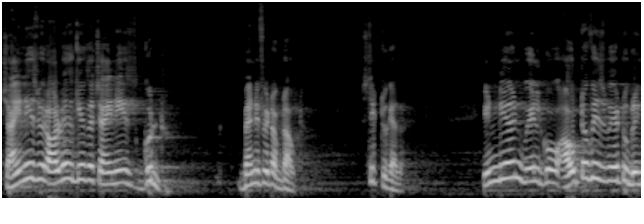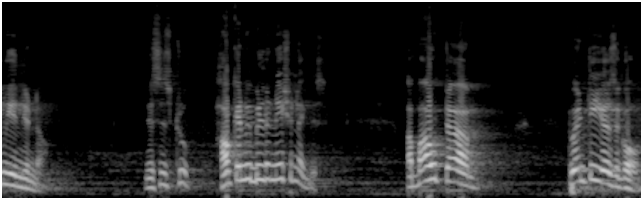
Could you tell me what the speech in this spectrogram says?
Chinese will always give the Chinese good benefit of doubt, stick together. Indian will go out of his way to bring the Indian down. This is true. How can we build a nation like this? About uh, 20 years ago,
